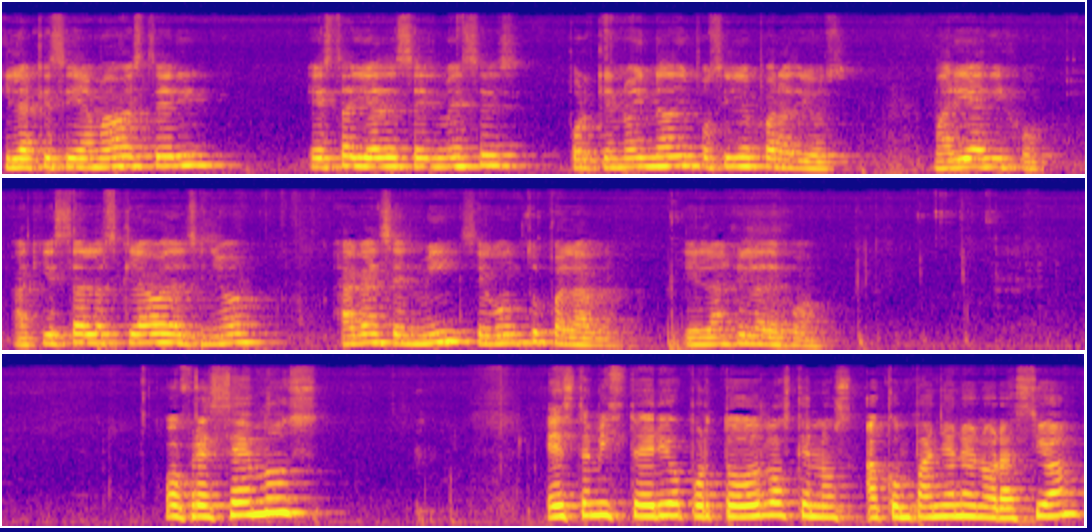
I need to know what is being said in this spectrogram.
y la que se llamaba estéril, está ya de seis meses, porque no hay nada imposible para Dios. María dijo, aquí está la esclava del Señor, háganse en mí según tu palabra. Y el ángel la dejó. Ofrecemos este misterio por todos los que nos acompañan en oración,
